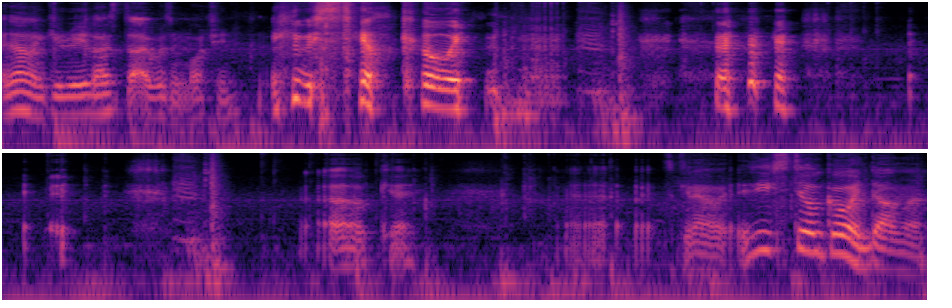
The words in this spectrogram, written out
I don't think he realised that I wasn't watching. He was still going. okay. Uh, let's get out. Is he still going down there?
